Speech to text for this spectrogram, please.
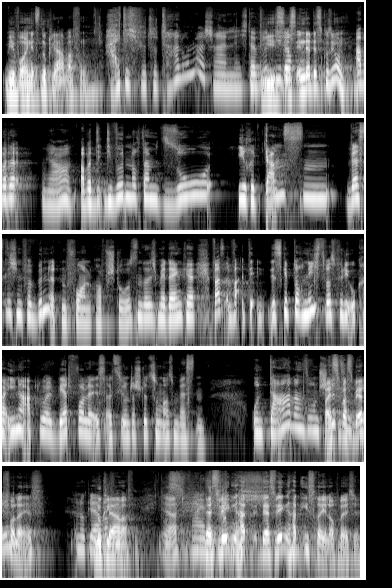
Wir wollen jetzt Nuklearwaffen. Halte ich für total unwahrscheinlich. Da würden Dies die doch, ist in der Diskussion. aber da, ja, aber die, die würden doch damit so ihre ganzen westlichen Verbündeten vor den Kopf stoßen, dass ich mir denke, was, wa- es gibt doch nichts, was für die Ukraine aktuell wertvoller ist als die Unterstützung aus dem Westen. Und da dann so ein Schritt Weißt du, was zu gehen- wertvoller ist? Nuklearwaffen? Nuklearwaffen. Ja. Deswegen hat, deswegen hat Israel auch welche.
